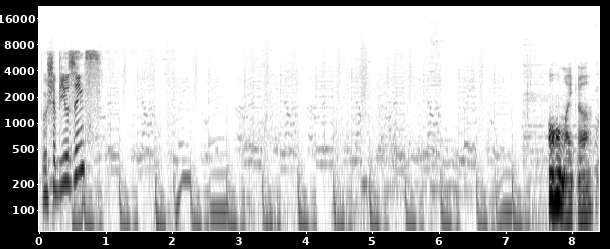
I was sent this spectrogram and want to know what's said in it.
Push abusings? Oh my god.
